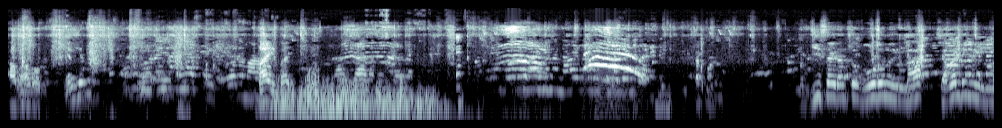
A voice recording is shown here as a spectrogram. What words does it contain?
ಆ ಕಡೆ ಬಾಯ್ ಬಾಯ್. ಈ ಸೈಡ್ ಅಂತೂ ರೋಡುನು ಇಲ್ಲ ಚರಂಡಿನೂ ಇಲ್ಲ.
